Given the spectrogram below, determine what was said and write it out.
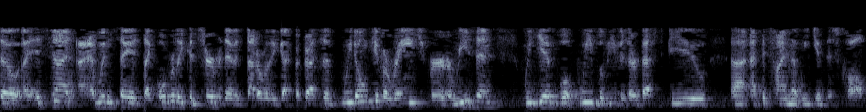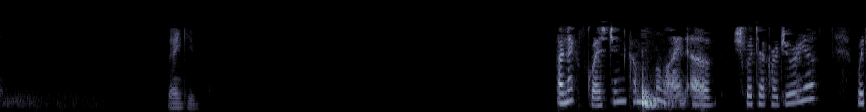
So it's not. I wouldn't say it's like overly conservative. It's not overly aggressive. We don't give a range for a reason. We give what we believe is our best view uh at the time that we give this call. Thank you. Our next question comes from the line of Shweta Khajuria with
